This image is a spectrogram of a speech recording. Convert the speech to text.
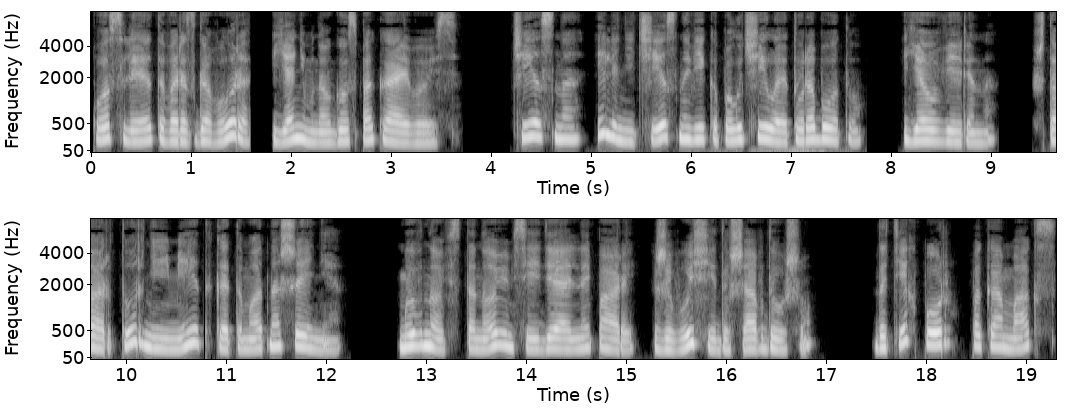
После этого разговора я немного успокаиваюсь. Честно или нечестно Вика получила эту работу. Я уверена, что Артур не имеет к этому отношения. Мы вновь становимся идеальной парой, живущей душа в душу. До тех пор, пока Макс,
